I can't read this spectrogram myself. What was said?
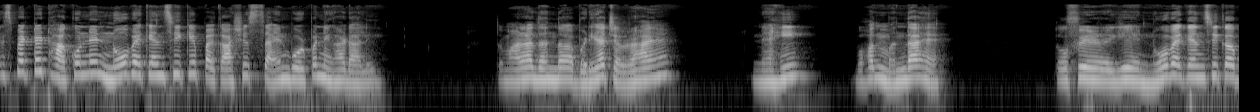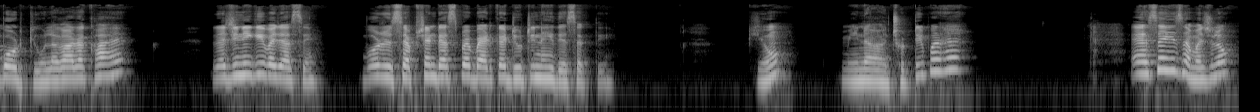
इंस्पेक्टर ठाकुर ने नो वैकेंसी के प्रकाशित साइन बोर्ड पर निगाह डाली। तुम्हारा धंधा बढ़िया चल रहा है? नहीं बहुत मंदा है। तो फिर ये नो वैकेंसी का बोर्ड क्यों लगा रखा है? रजनी की वजह से। वो रिसेप्शन डेस्क पर बैठकर ड्यूटी नहीं दे सकती। क्यों? मीना छुट्टी पर है? ऐसे ही समझ लो।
